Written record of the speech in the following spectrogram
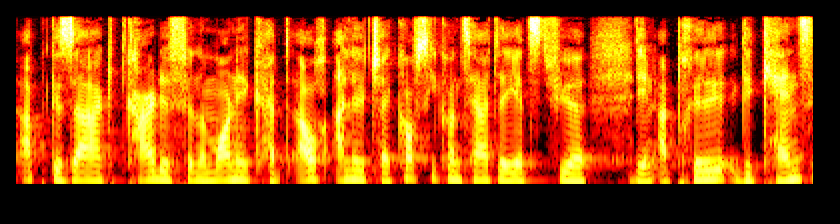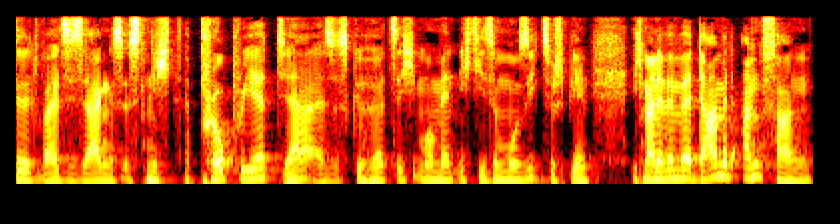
Abgesagt. Cardiff Philharmonic hat auch alle Tchaikovsky-Konzerte jetzt für den April gecancelt, weil sie sagen, es ist nicht appropriate. Ja, also es gehört sich im Moment nicht, diese Musik zu spielen. Ich meine, wenn wir damit anfangen,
